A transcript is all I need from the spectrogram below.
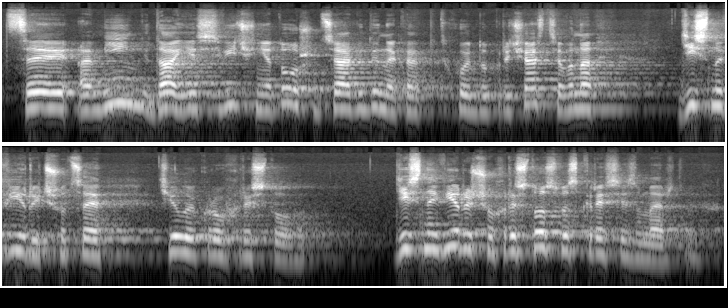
цей амінь да, є свідчення того, що ця людина, яка підходить до причастя, вона дійсно вірить, що це тіло і кров Христова. Дійсно вірить, що Христос воскрес із мертвих.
